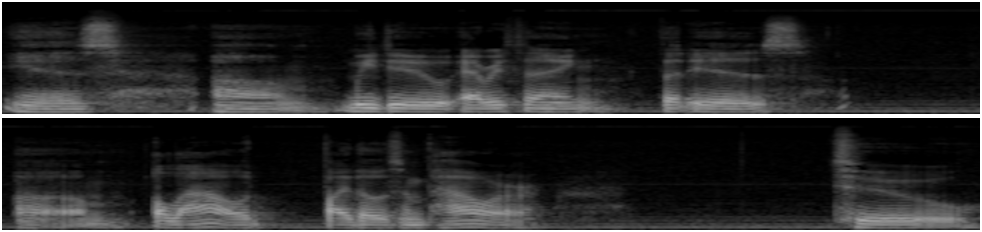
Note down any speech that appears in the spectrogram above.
is um, we do everything that is um, allowed by those in power to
